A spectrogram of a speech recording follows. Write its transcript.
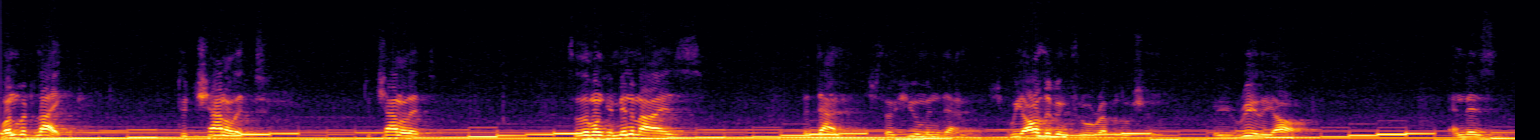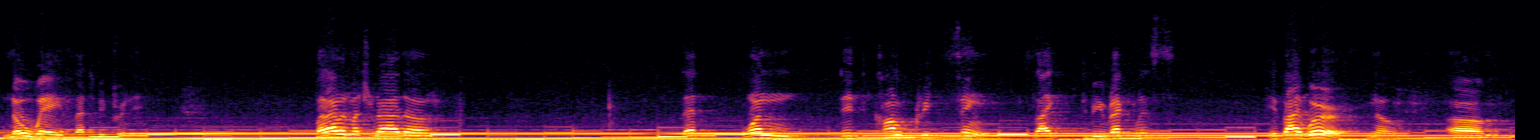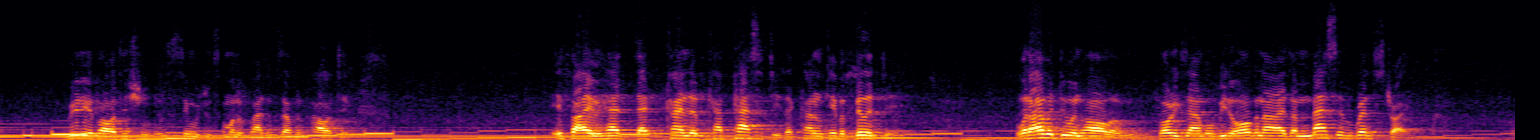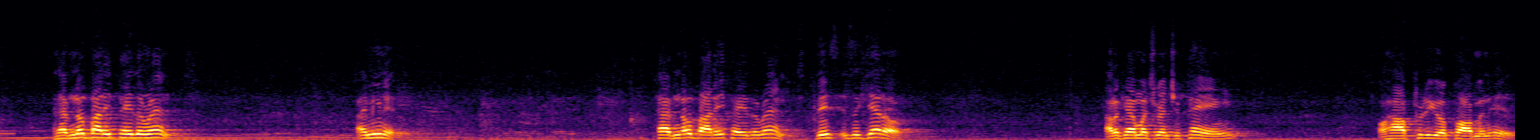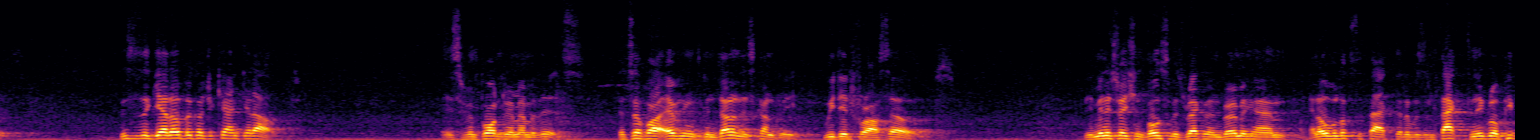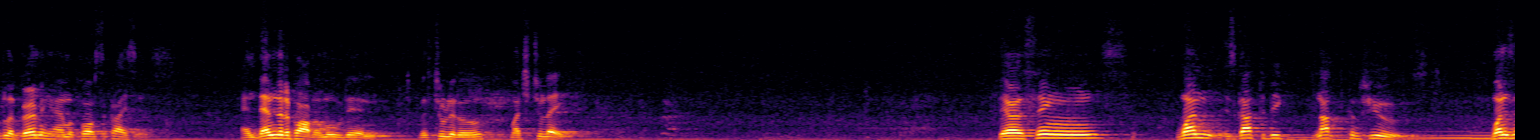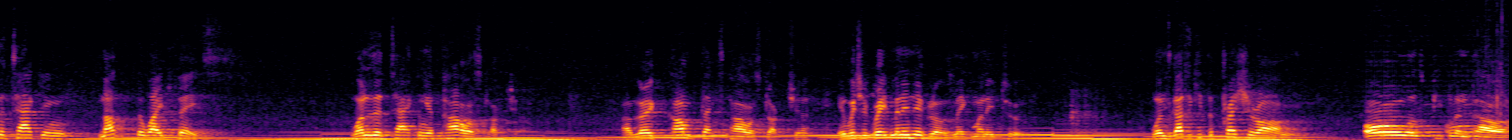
one would like to channel it, to channel it so that one can minimize the damage, the human damage. We are living through a revolution. We really are. and there's no way for that to be pretty. But I would much rather that one did concrete things, like to be reckless. If I were, you know, um, really a politician, distinguished with someone who finds himself in politics, if I had that kind of capacity, that kind of capability, what I would do in Harlem, for example, would be to organize a massive rent strike and have nobody pay the rent. I mean it. Have nobody pay the rent. This is a ghetto. I don't care how much rent you're paying or how pretty your apartment is. This is a ghetto because you can't get out. It's important to remember this, that so far everything that's been done in this country, we did for ourselves. The administration boasts of its record in Birmingham and overlooks the fact that it was in fact the Negro people of Birmingham who forced the crisis. And then the department moved in with too little, much too late. There are things, one has got to be not confused. One is attacking not the white face. One is attacking a power structure, a very complex power structure in which a great many Negroes make money too. One's got to keep the pressure on all those people in power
